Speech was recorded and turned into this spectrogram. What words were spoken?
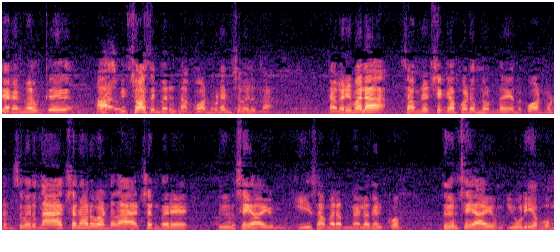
ജനങ്ങൾക്ക് ആ വിശ്വാസം വരുന്ന കോൺഫിഡൻസ് വരുന്ന ശബരിമല സംരക്ഷിക്കപ്പെടുന്നുണ്ട് എന്ന് കോൺഫിഡൻസ് വരുന്ന ആക്ഷനാണ് വേണ്ടത്. ആ ആക്ഷൻ വരെ തീർച്ചയായും ഈ സമരം നിലനിൽക്കും. തീർച്ചയായും യു ഡി എഫും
